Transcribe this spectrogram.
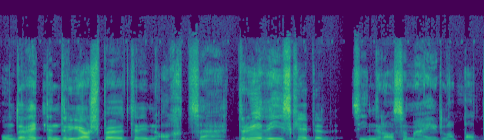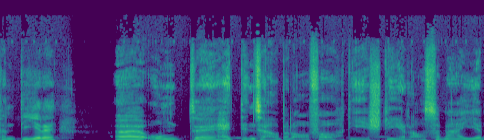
Und er hat dann drei Jahre später, in 1833, hat er seinen Rasenmeier patentieren äh, und äh, hat dann selber angefangen, die erste Rasenmeier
